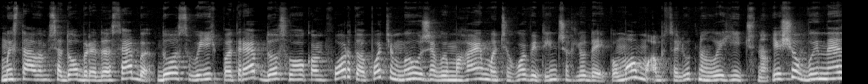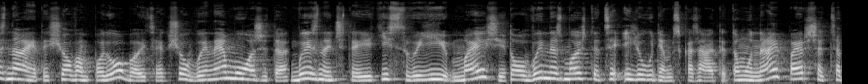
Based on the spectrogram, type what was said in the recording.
ми ставимося добре до себе, до своїх потреб, до свого комфорту, а потім ми вже вимагаємо цього від інших людей. По-моєму, абсолютно логічно. Якщо ви не знаєте, що вам подобається, якщо ви не можете визначити якісь свої межі межі, то ви не зможете це і людям сказати. Тому найперше це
